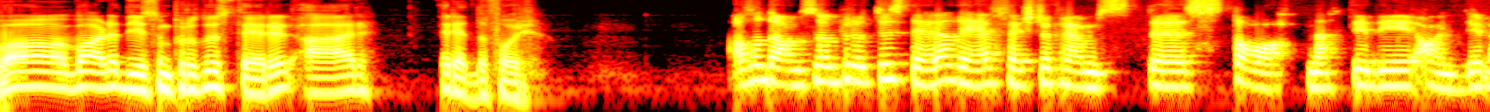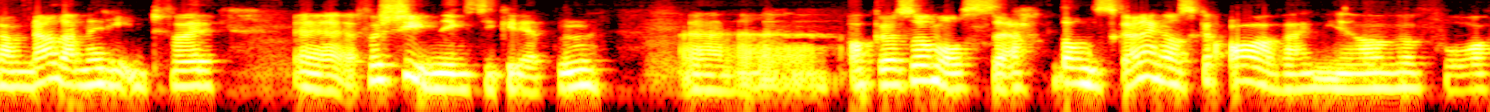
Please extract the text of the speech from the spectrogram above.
Hva, hva, er det de som protesterer er redde for? Altså De som protesterer, det er først og fremst eh, Statnett i de andre landene. De er redd for eh, forsyningssikkerheten, eh, akkurat som oss. Danskene er ganske avhengige av å få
